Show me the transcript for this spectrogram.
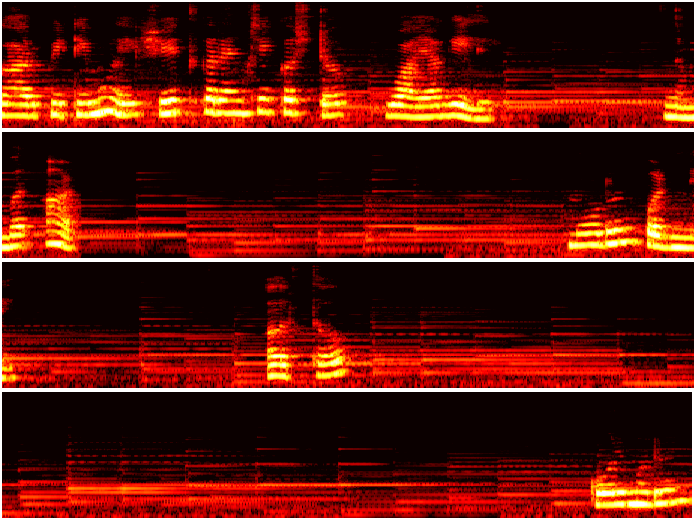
गारपिटीमुळे शेतकऱ्यांचे कष्ट वाया गेले. नंबर आठ. मोडून पडणे. अर्थ कोलमडून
